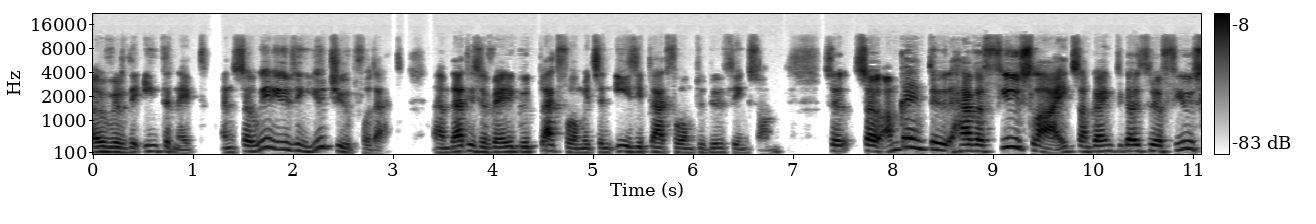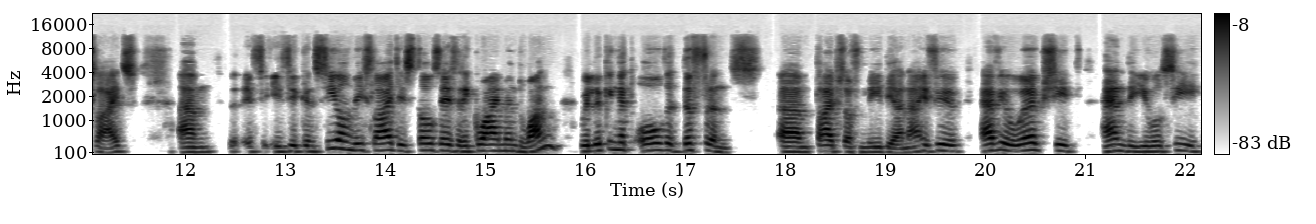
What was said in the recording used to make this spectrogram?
over the internet. And so we're using youtube for that. And that is a very good platform. It's an easy platform to do things on so, so I'm going to have a few slides. I'm going to go through a few slides. Um, if, if you can see on these slides, it still says requirement one. We're looking at all the different um, types of media. Now, if you have your worksheet handy, you will see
